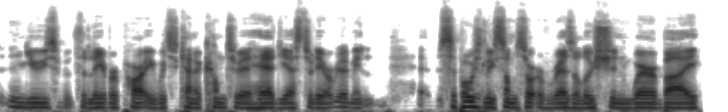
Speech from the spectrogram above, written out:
news with the Labour Party, which kind of come to a head yesterday. Or I mean, supposedly some sort of resolution whereby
